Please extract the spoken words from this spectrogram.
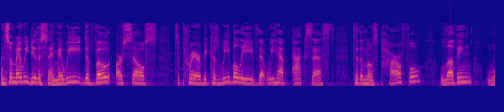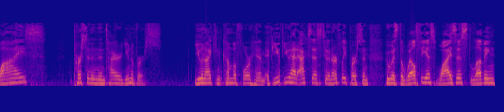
And so may we do the same. May we devote ourselves to prayer because we believe that we have access to the most powerful, loving, wise person in the entire universe. You and I can come before him. If you, if you had access to an earthly person who was the wealthiest, wisest, loving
